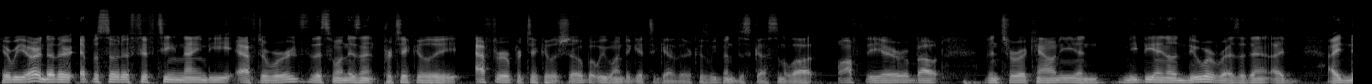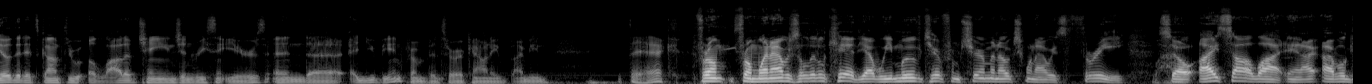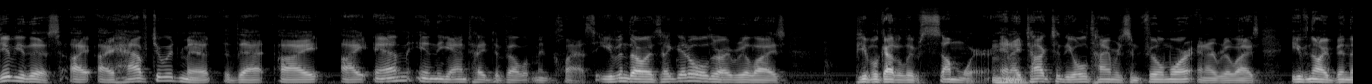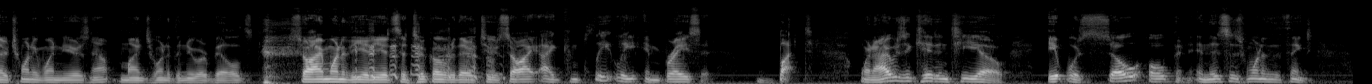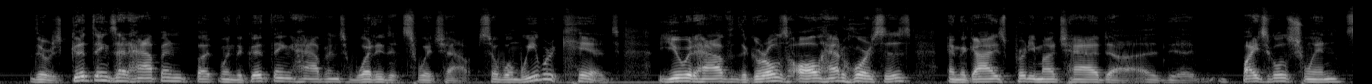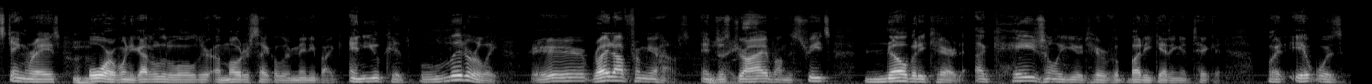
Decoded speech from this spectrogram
Here we are, another episode of 1590 Afterwards. This one isn't particularly after a particular show, but we wanted to get together because we've been discussing a lot off the air about Ventura County and me being a newer resident. I I know that it's gone through a lot of change in recent years, and uh, and you being from Ventura County, I mean, what the heck? From from when I was a little kid, yeah, we moved here from Sherman Oaks when I was three. So I saw a lot, and I, I will give you this: I, I have to admit that I I am in the anti-development class, even though as I get older, I realize people got to live somewhere. And I mm-hmm. talked to the old timers in Fillmore, and I realized even though I've been there 21 years now, mine's one of the newer builds. So I'm one of the idiots that took over there too. So I, I completely embrace it. But when I was a kid in TO, it was so open, and this is one of the things. There was good things that happened, but when the good thing happens, what did it switch out? So when we were kids, you would have the girls all had horses, and the guys pretty much had uh, the bicycles, Schwinn, Stingrays, or when you got a little older, a motorcycle or mini bike, and you could literally Eh, right out from your house and just drive on the streets. Nobody cared. Occasionally, you'd hear of a buddy getting a ticket, but it was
